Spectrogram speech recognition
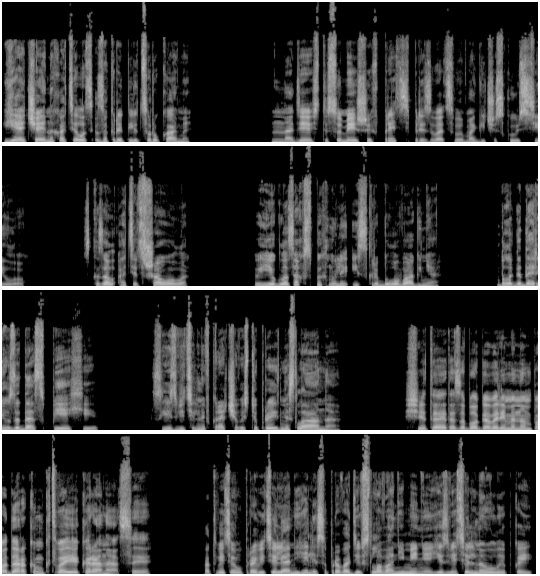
Ей отчаянно хотелось закрыть лицо руками. «Надеюсь, ты сумеешь и впредь призвать свою магическую силу», — сказал отец Шаола. В ее глазах вспыхнули искры былого огня. «Благодарю за доспехи», — с язвительной вкрадчивостью произнесла она. «Считай это заблаговременным подарком к твоей коронации», — ответил правитель Аньели, сопроводив слова не менее язвительной улыбкой.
